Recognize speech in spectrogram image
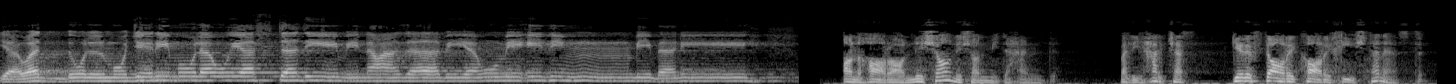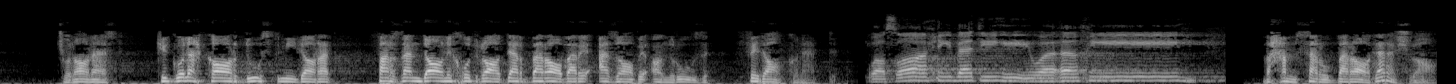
يود المجرم لو يفتدي من عذاب يومئذ ببنيه. آنها را نشانشان می‌دهند. ولی هر کس گرفتار کار خیشتن است. چنان است که گنهکار دوست می‌دارد فرزندان خود را در برابر عذاب آن روز فدا کند. و صاحبته و اخیه و همسر و برادرش را.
